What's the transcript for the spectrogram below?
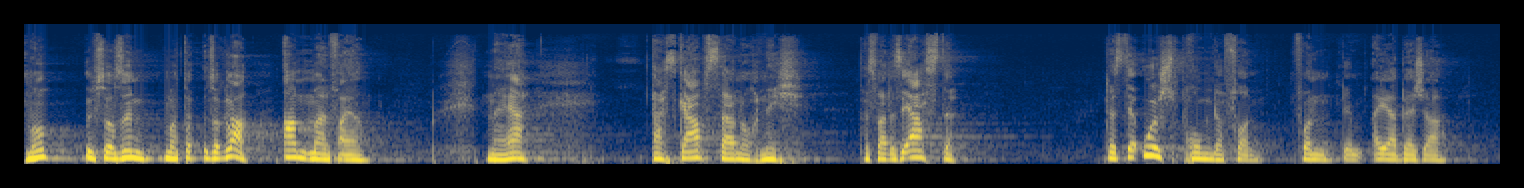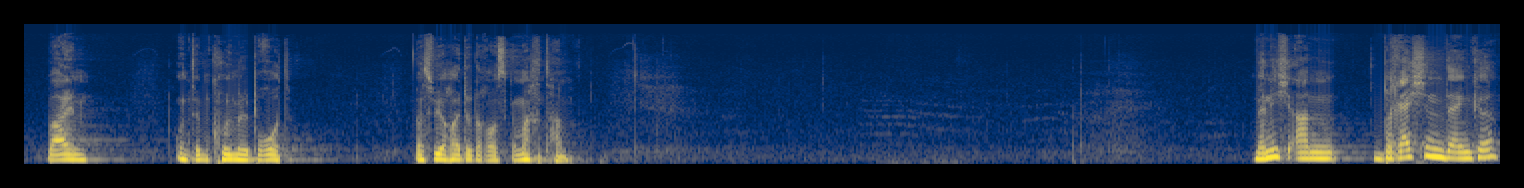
No? Ist doch Sinn, ist doch klar, Abendmahl feiern. Naja, das gab's da noch nicht. Das war das Erste. Das ist der Ursprung davon, von dem Eierbecher Wein und dem Krümel Brot, was wir heute daraus gemacht haben. Wenn ich an Brechen denke,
